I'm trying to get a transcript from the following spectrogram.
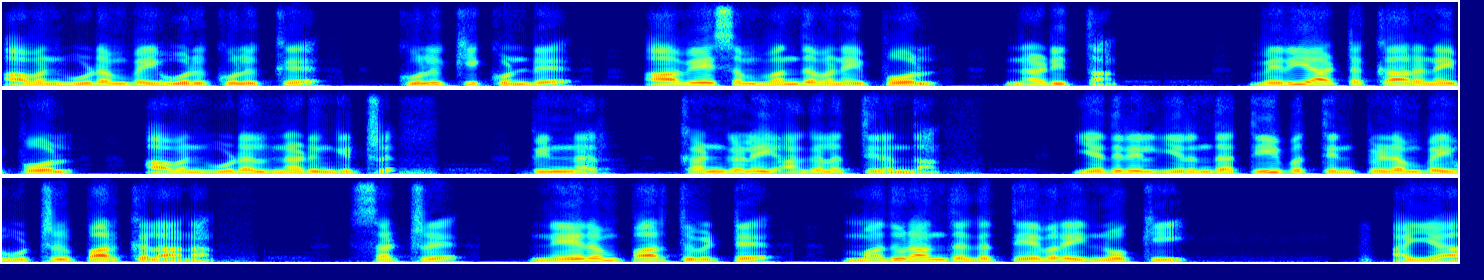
அவன் உடம்பை ஒரு குலுக்கு குலுக்கிக் கொண்டு ஆவேசம் வந்தவனைப் போல் நடித்தான். வெறியாட்டக்காரனைப் போல் அவன் உடல் நடுங்கிற்று. பின்னர் கண்களை அகலத் திறந்தான். எதிரில் இருந்த தீபத்தின் பிழம்பை உற்று பார்க்கலானான். சற்று நேரம் பார்த்துவிட்டு மதுராந்தக தேவரை நோக்கி ஐயா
